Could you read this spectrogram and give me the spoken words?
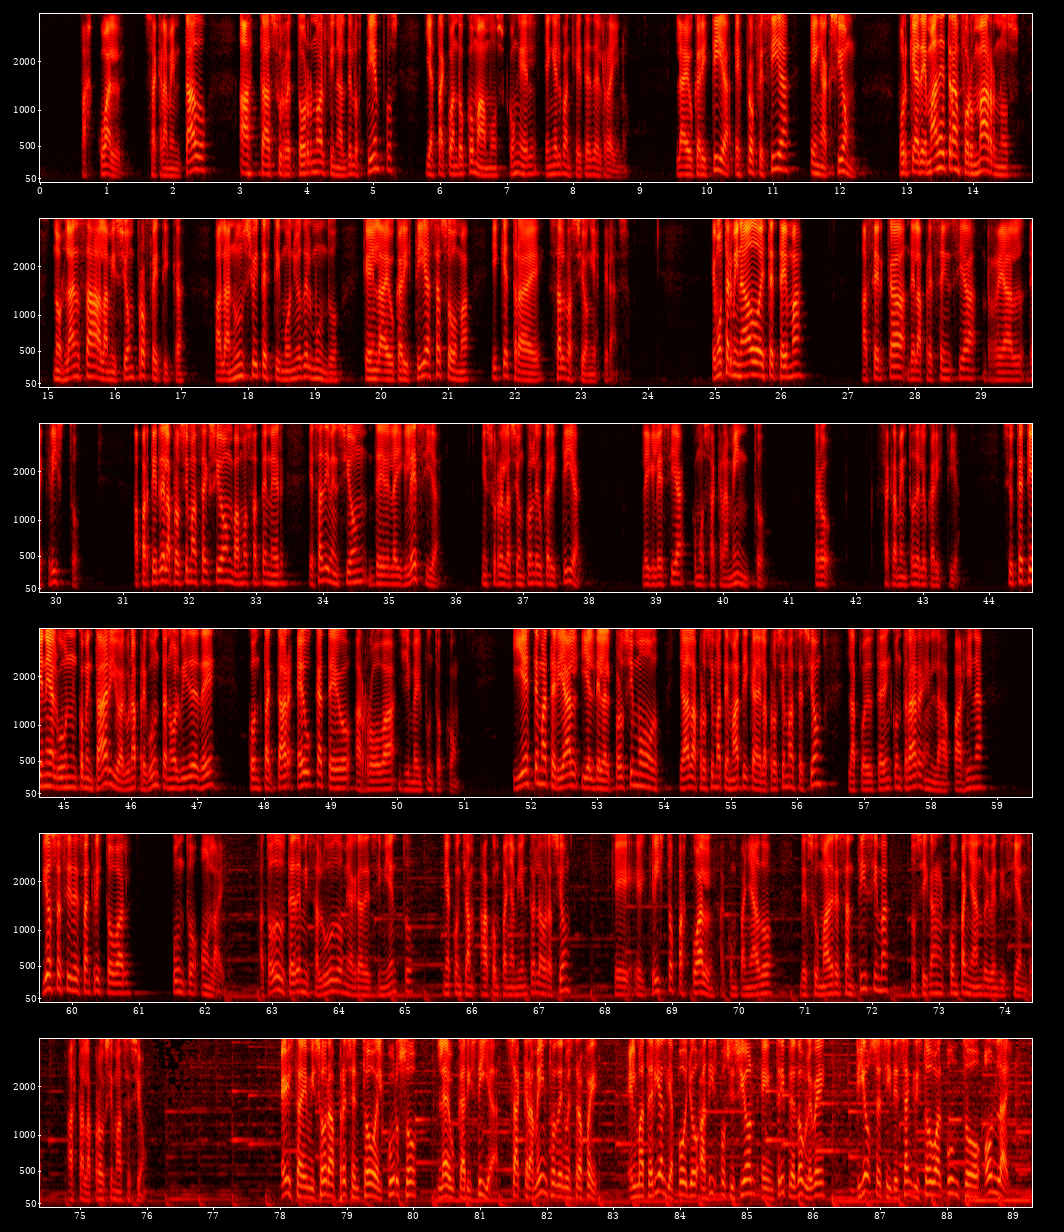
pascual, sacramentado, hasta su retorno al final de los tiempos y hasta cuando comamos con Él en el banquete del reino. La Eucaristía es profecía en acción, porque además de transformarnos, nos lanza a la misión profética, al anuncio y testimonio del mundo que en la Eucaristía se asoma y que trae salvación y esperanza. Hemos terminado este tema acerca de la presencia real de Cristo. A partir de la próxima sección vamos a tener esa dimensión de la iglesia en su relación con la Eucaristía. La iglesia como sacramento, pero sacramento de la Eucaristía. Si usted tiene algún comentario, alguna pregunta, no olvide de contactar eucateo.gmail.com. Y este material y el del próximo, ya la próxima temática de la próxima sesión, la puede usted encontrar en la página diócesis de San Cristóbal.online. A todos ustedes mi saludo, mi agradecimiento, mi acompañamiento en la oración. Que el Cristo Pascual, acompañado de su Madre Santísima, nos sigan acompañando y bendiciendo. Hasta la próxima sesión. Esta emisora presentó el curso La Eucaristía, Sacramento de nuestra Fe. El material de apoyo a disposición en www.diocesidesancristobal.online.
